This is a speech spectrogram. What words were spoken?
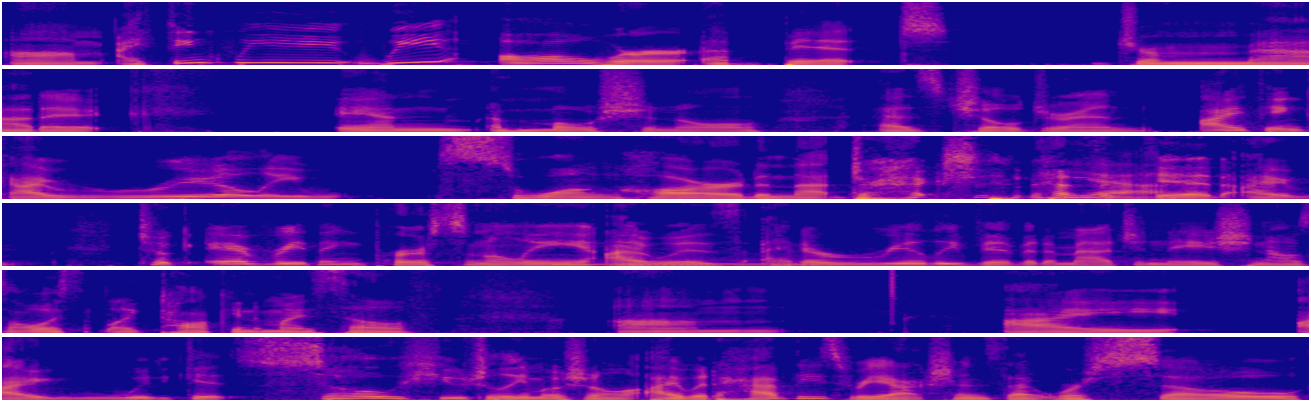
um, i think we we all were a bit dramatic and emotional as children. I think i really swung hard in that direction as Yeah. a kid. I took everything personally. I was i had a really vivid imagination. I was always like talking to myself. Um, I I would get so hugely emotional. I would have these reactions that were so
